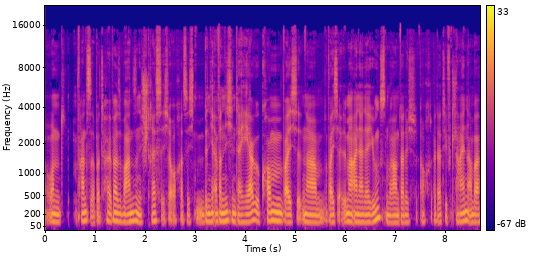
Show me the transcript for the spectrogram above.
und fand es aber teilweise wahnsinnig stressig auch. Also ich bin hier einfach nicht hinterhergekommen, weil ich, na, weil ich immer einer der Jüngsten war und dadurch auch relativ klein. Aber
